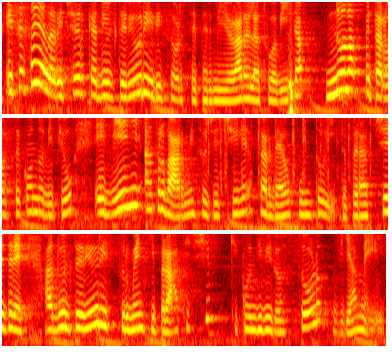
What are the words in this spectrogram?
E se sei alla ricerca di ulteriori risorse per migliorare la tua vita, non aspettare un secondo di più e vieni a trovarmi su ceciliasardeo.it per accedere ad ulteriori strumenti pratici che condivido solo via mail.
